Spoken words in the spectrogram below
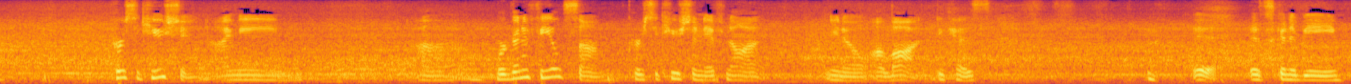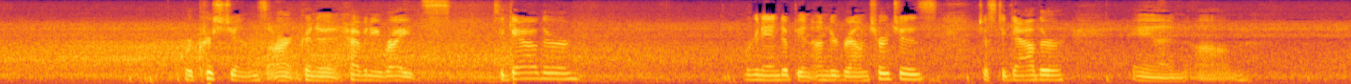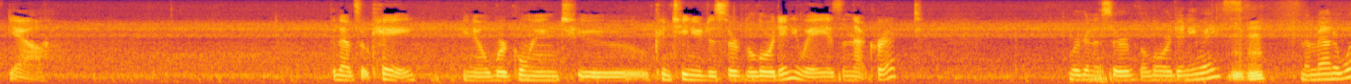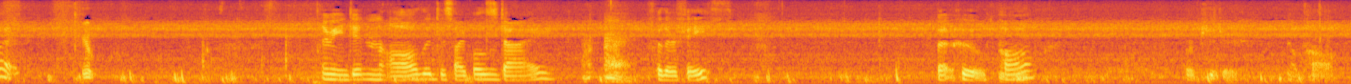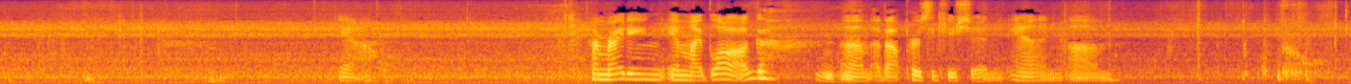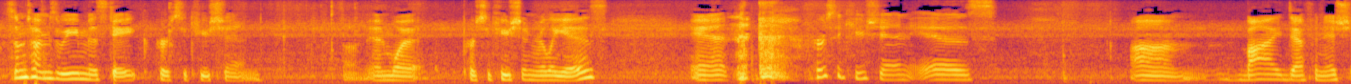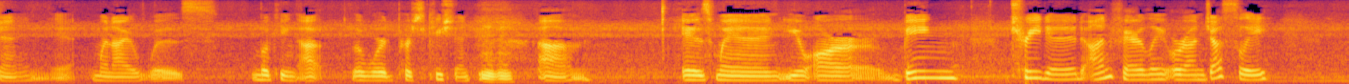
persecution. I mean, um, we're going to feel some persecution, if not, you know, a lot, because it, it's going to be where Christians aren't going to have any rights to gather. We're going to end up in underground churches just to gather. And, um, yeah. But that's okay. You know, we're going to continue to serve the Lord anyway. Isn't that correct? We're going to serve the Lord anyways, Mm-hmm. no matter what. Yep. I mean, didn't all the disciples die for their faith? But who? Paul or Peter? No, Paul. Yeah. I'm writing in my blog um, about persecution, and um, sometimes we mistake persecution um, and what persecution really is. And persecution is, um, by definition, when I was looking up the word persecution, um, is when you are being treated unfairly or unjustly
